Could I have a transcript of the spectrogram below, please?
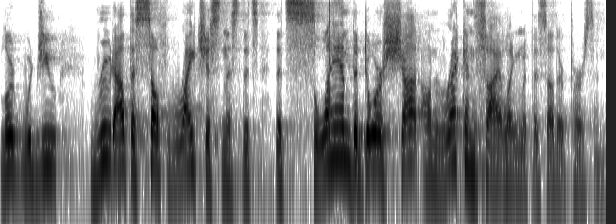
Lord, would you root out the self righteousness that's, that's slammed the door shut on reconciling with this other person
